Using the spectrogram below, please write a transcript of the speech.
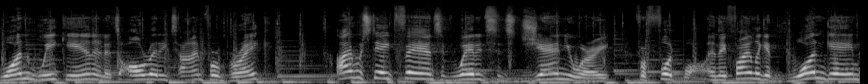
one week in and it's already time for a break. Iowa State fans have waited since January for football, and they finally get one game,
